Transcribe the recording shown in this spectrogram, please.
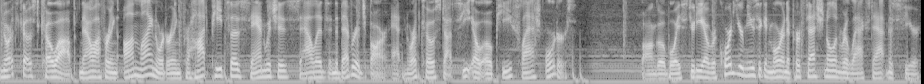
North Coast Co op now offering online ordering for hot pizzas, sandwiches, salads, and the beverage bar at northcoast.coop orders. Bongo Boy Studio, record your music and more in a professional and relaxed atmosphere.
